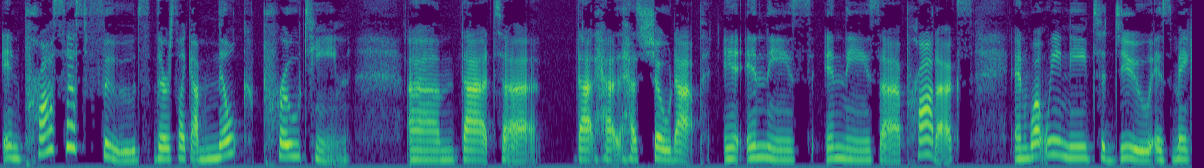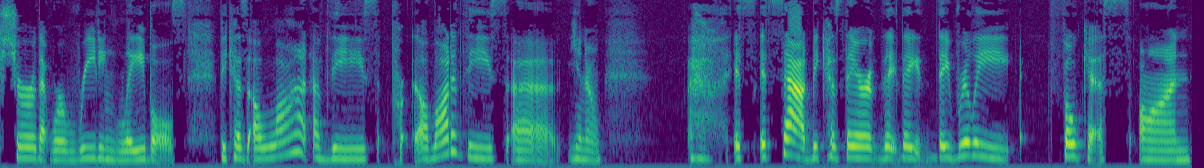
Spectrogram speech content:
in processed foods. There's like a milk protein um, that uh, that ha- has showed up in, in these in these uh, products. And what we need to do is make sure that we're reading labels because a lot of these a lot of these uh, you know it's it's sad because they're they they, they really focus on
